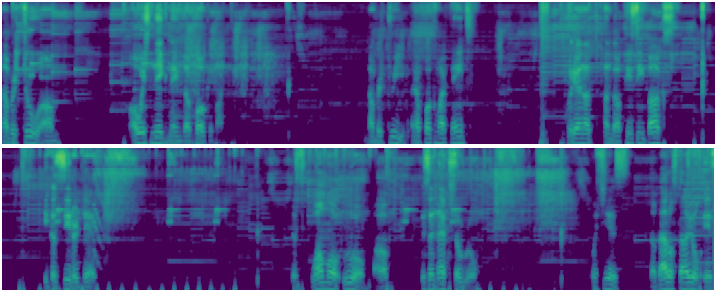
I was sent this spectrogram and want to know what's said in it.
Number two, um, always nickname the Pokemon. Number three, when a Pokemon faints, put it on, on the PC box, be considered dead. There's one more rule, um, it's an extra rule, which is the battle style is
